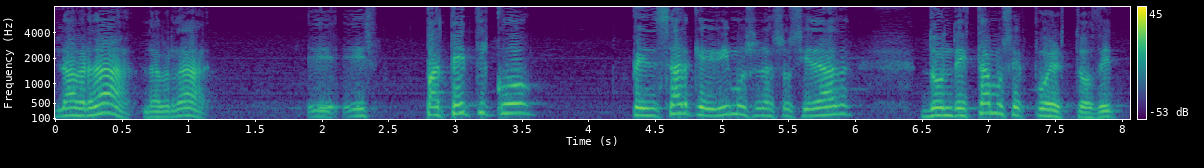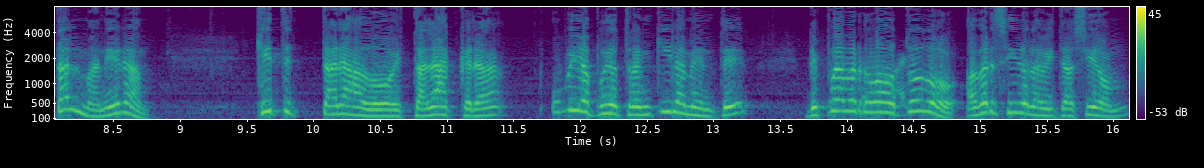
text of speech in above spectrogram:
la verdad, la verdad, eh, es patético pensar que vivimos una sociedad donde estamos expuestos de tal manera que este tarado, esta lacra, hubiera podido tranquilamente, después de haber robado todo, haberse ido a la habitación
